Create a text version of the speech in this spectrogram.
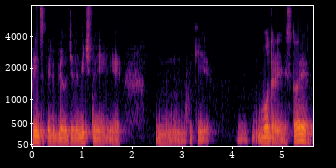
принципе, люблю динамичные и такие бодрые истории.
